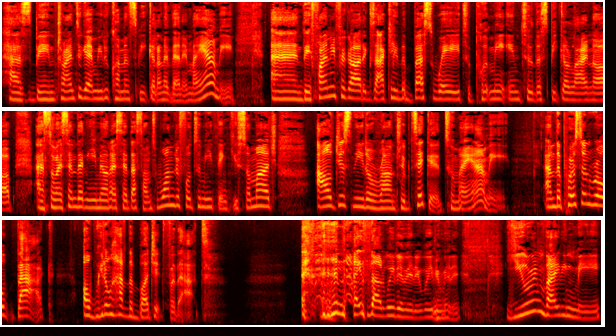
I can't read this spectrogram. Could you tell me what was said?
has been trying to get me to come and speak at an event in Miami. And they finally figured out exactly the best way to put me into the speaker lineup. And so I sent an email and I said, That sounds wonderful to me. Thank you so much. I'll just need a round trip ticket to Miami. And the person wrote back, Oh, we don't have the budget for that. and I thought, wait a minute, wait a minute. You're inviting me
